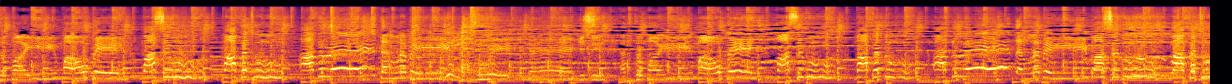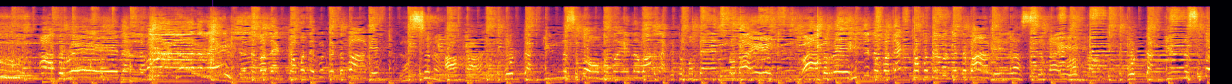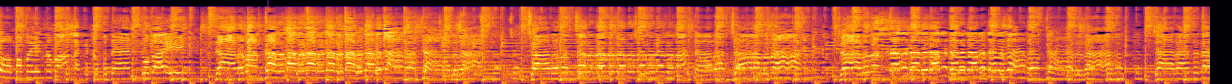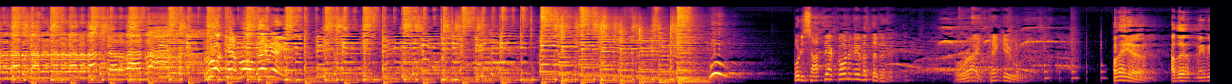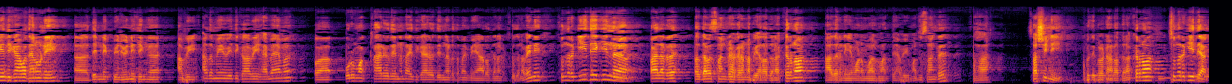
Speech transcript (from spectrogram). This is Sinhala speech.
තමයි මා ඔබේ මාසෙව් මා පැතු ආදරේ දැන් ලැබේ. ලැබුවේ නෑ කිසි ඇත්තමයි මා ඔබේ මාසෙව් මා පැතු ආදරේ දැන් ලැබේ. මාසෙව් මා පැතු ආදරේ දැන් ලැබේ. ආදරේ දැනව දැක්කම දෙපකට වාගේ. ලස්සන ආහා පොඩ්ඩක් ඉන්න සුතෝ මම එනවා. ළඟටම ලස්සනයි පොඩ්ඩක් ඉන්න සුතෝ මම එනවා ළඟටම දැන් නොදයි ජාරරන් ජාරරන් Rock පොඩි සද්දයක් ඕනේ මේ පැත්තට. Alright, thank you. හොඳයි අද මේ වේදිකාව දැනුනේ අ, දෙන්නෙක් වෙනුවෙන් ඉතින් අ, අපි අද මේ වේදිකාවේ හැමෑම අ, උරුමකාරයෝ දෙන්නට අයිතිකාරයෝ දෙන්නට තමයි මේ ආරාධනා සූදානම් වෙන්නේ. සුන්දර ගීතයකින් අ, ඔයාලට අද දවස් සංග්‍රහ කරන්න අපි ආරාධනා කරනවා. ආදරණීය මනෝමල් මහත්මයා අපි මధు සංඝ සහ සශිනී ඔබ දෙපළට ආරාධනා කරනවා. සුන්දර ගීතයක්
